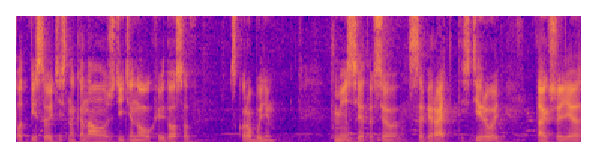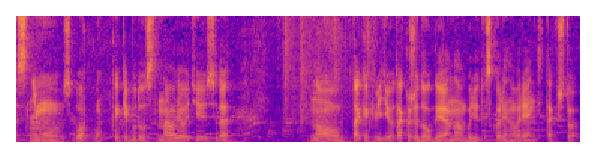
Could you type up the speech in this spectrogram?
подписывайтесь на канал, ждите новых видосов. Скоро будем вместе это все собирать, тестировать. Также я сниму сборку, как я буду устанавливать ее сюда. Но так как видео так уже долгое, она будет в ускоренном варианте. Так что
